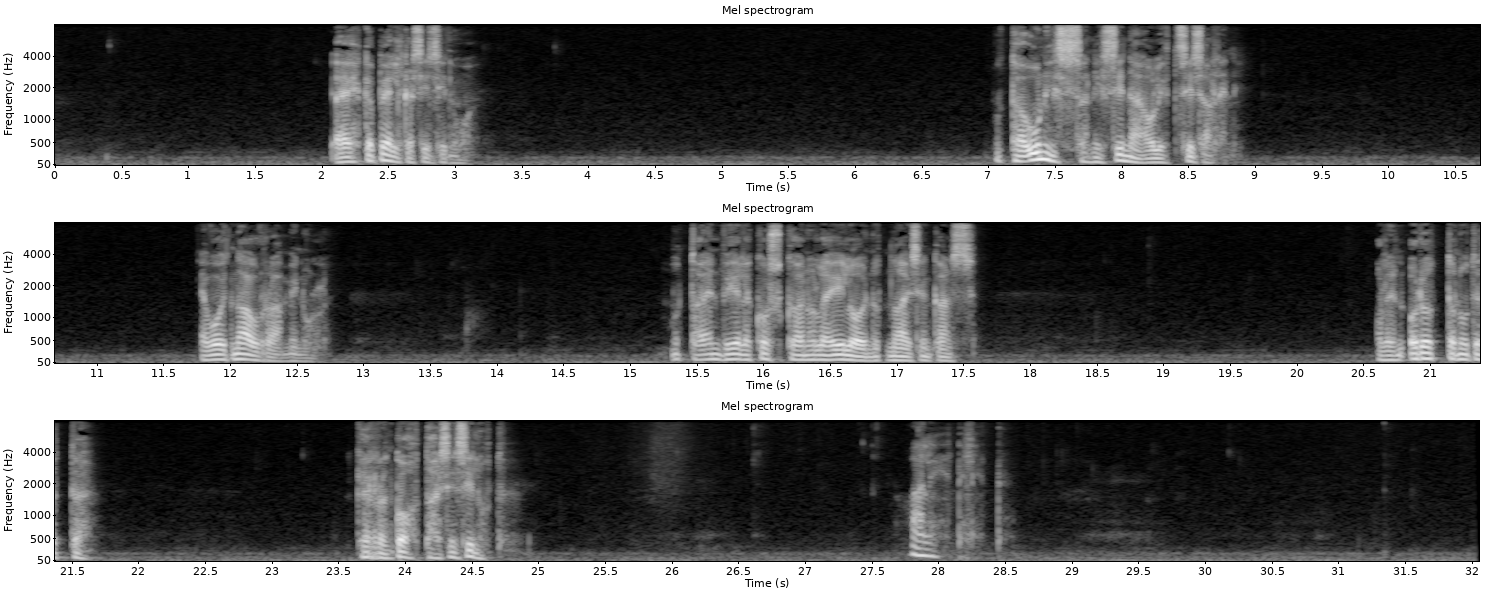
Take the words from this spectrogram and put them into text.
Ja ehkä pelkäsin sinua. Mutta unissani sinä olit sisareni. Ja voit nauraa minulle. Mutta en vielä koskaan ole iloinut naisen kanssa. Olen odottanut, että kerran kohtaisin sinut. Valehtelet.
